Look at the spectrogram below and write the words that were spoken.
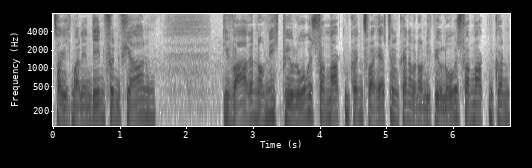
sage ich mal, in den fünf Jahren die Ware noch nicht biologisch vermarkten können, zwar herstellen können, aber noch nicht biologisch vermarkten können.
